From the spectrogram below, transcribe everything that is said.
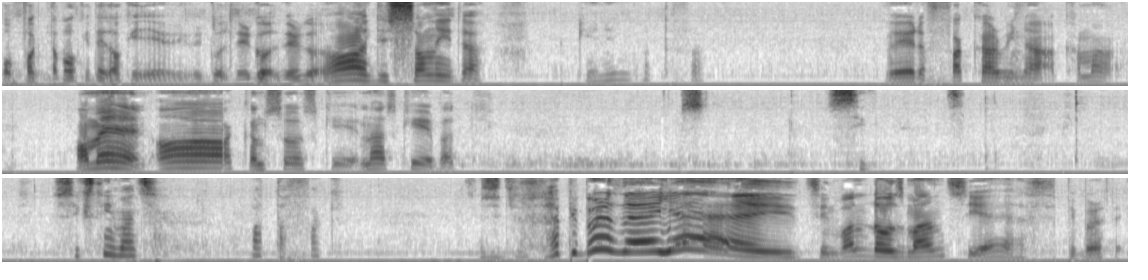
Oh fuck, the Valkyrie dead. Okay, yeah, we're good, we're good, we're good. Oh, this is only the beginning? What the fuck? Where the fuck are we now? Come on. Oh man! Oh, fuck, I'm so scared. Not scared, but... Si 16 months? What the fuck? Happy birthday! Yay! It's in one of those months. Yes, happy birthday.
